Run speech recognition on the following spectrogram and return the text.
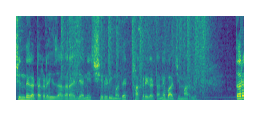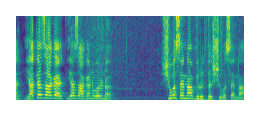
शिंदे गटाकडे ही जागा राहिली आणि शिर्डीमध्ये ठाकरे गटाने बाजी मारली. तर या त्या जागा आहेत. या जागांवरनं शिवसेना विरुद्ध शिवसेना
